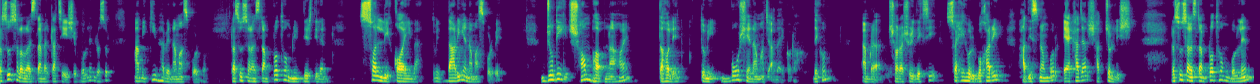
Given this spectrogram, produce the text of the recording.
রসুল সাল্লাহ ইসলামের কাছে এসে বললেন, রসুল, আমি কীভাবে নামাজ পড়ব? রসুল সাল্লাহ ইসলাম প্রথম নির্দেশ দিলেন, সল্লি কয়মা, তুমি দাঁড়িয়ে নামাজ পড়বে। যদি সম্ভব না হয়, তাহলে তুমি বসে নামাজ আদায় করো। দেখুন, আমরা সরাসরি দেখছি সহিহুল বুখারির হাদিস নম্বর এক হাজার সাতচল্লিশ। রসুল ইসলাম প্রথম বললেন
